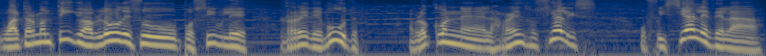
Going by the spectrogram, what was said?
Walter Montillo habló de su posible redebut. Habló con eh, las redes sociales oficiales de la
